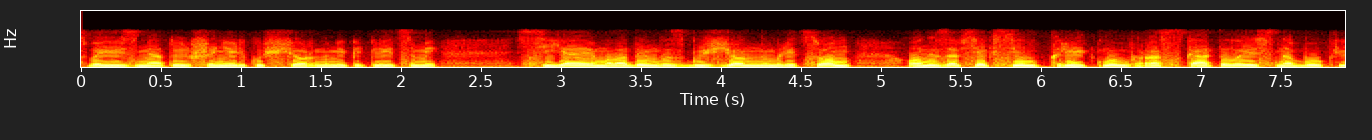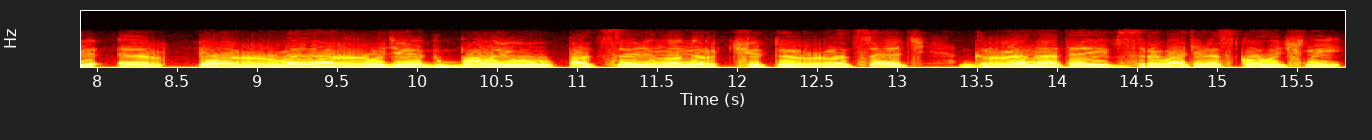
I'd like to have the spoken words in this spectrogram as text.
свою измятую шинельку с черными петлицами. Сияя молодым возбужденным лицом, он изо всех сил крикнул, раскатываясь на букве «Р». «Первое орудие к бою! По цели номер 14! Гранатой! Взрыватель осколочный!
